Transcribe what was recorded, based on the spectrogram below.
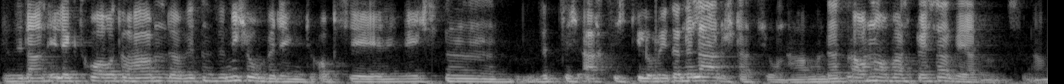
wenn Sie da ein Elektroauto haben, da wissen Sie nicht unbedingt, ob Sie in den nächsten 70, 80 Kilometern eine Ladestation haben. Und das ist auch noch was besser werden muss. Ja.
